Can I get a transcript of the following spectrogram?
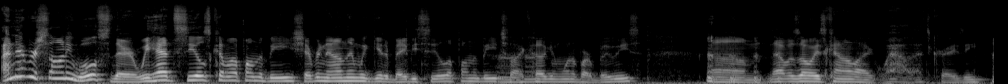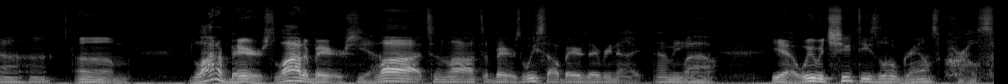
I never saw any wolves there. We had seals come up on the beach. Every now and then we'd get a baby seal up on the beach, like Uh-huh. hugging one of our buoys. Um, that was always kind of like, wow, that's crazy. Uh huh. Um, a lot of bears, a lot of bears, Yeah. lots and lots of bears. We saw bears every night. I mean, Wow. yeah, we would shoot these little ground squirrels.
